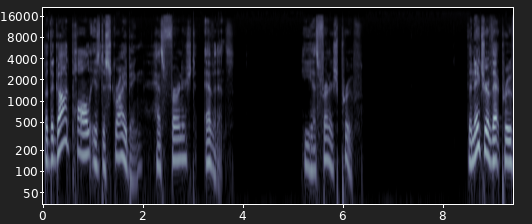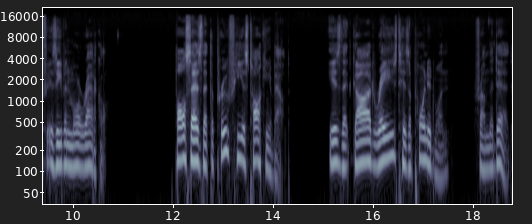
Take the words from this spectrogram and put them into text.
But the God Paul is describing has furnished evidence he has furnished proof. The nature of that proof is even more radical. Paul says that the proof he is talking about is that God raised his appointed one from the dead.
